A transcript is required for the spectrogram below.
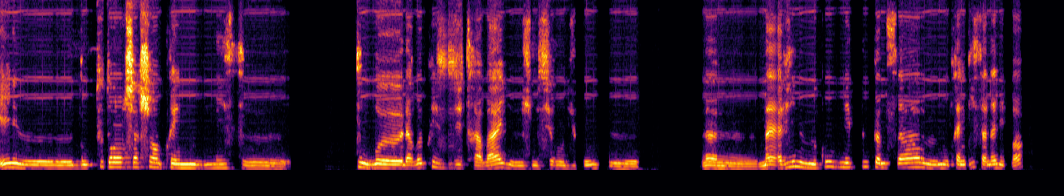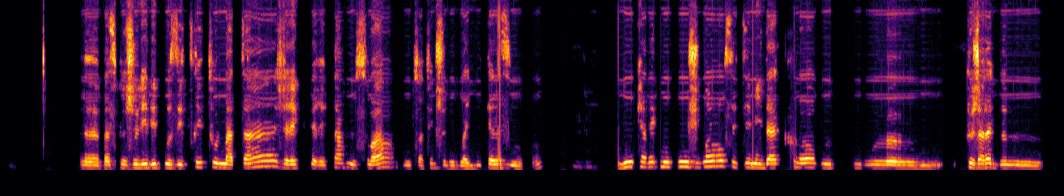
Et euh, donc tout en cherchant après une nourrice pour la reprise du travail, je me suis rendu compte que ma vie ne me convenait plus comme ça, mon train ça n'allait pas. parce que je l'ai déposé très tôt le matin, j'ai récupéré tard le soir, donc ça fait que je le voyais quasiment pas. Donc avec mon conjoint, on s'était mis d'accord pour euh, que j'arrête de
